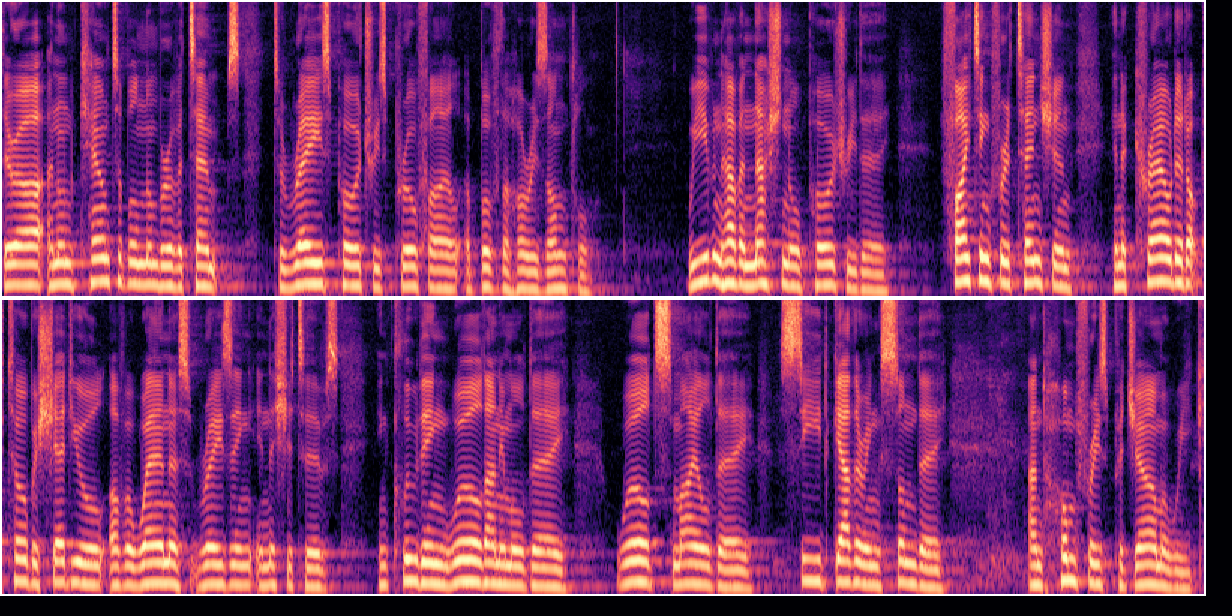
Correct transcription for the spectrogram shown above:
there are an uncountable number of attempts to raise poetry's profile above the horizontal. We even have a National Poetry Day, fighting for attention in a crowded October schedule of awareness raising initiatives, including World Animal Day, World Smile Day, Seed Gathering Sunday, and Humphrey's Pajama Week.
